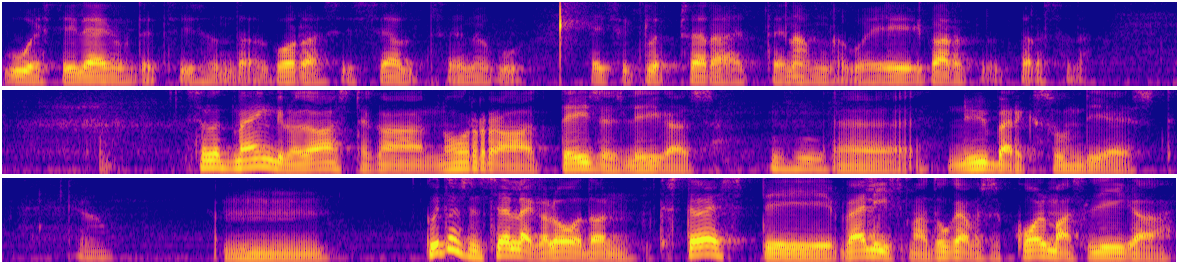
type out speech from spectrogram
uuesti ei läinud, et siis on ta korras, siis sealt see nagu jäi see klõps ära, et enam nagu ei kartnud pärast seda. sa oled mänginud aasta ka Norra teises liigas mm -hmm. Nübergsundi eest mm,. kuidas nüüd sellega lood on, kas tõesti välismaa tugevuselt kolmas liiga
